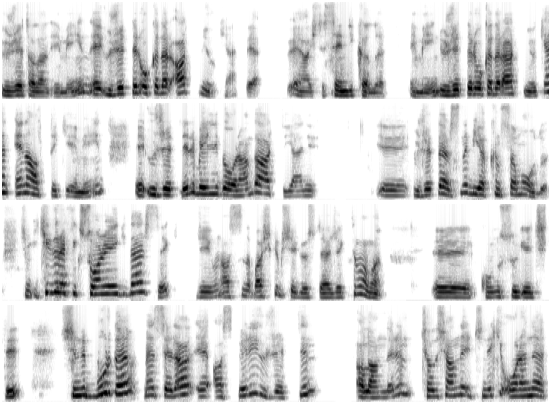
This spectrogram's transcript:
ücret alan emeğin e, ücretleri o kadar artmıyorken veya, veya işte sendikalı emeğin ücretleri o kadar artmıyorken en alttaki emeğin e, ücretleri belli bir oranda arttı. Yani e, ücretler arasında bir yakınsama oldu. Şimdi iki grafik sonraya gidersek Ceyhun aslında başka bir şey gösterecektim ama e, konusu geçti. Şimdi burada mesela e, asgari ücretin alanların çalışanlar içindeki oranı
